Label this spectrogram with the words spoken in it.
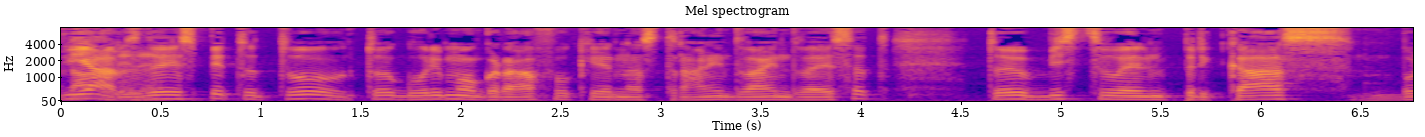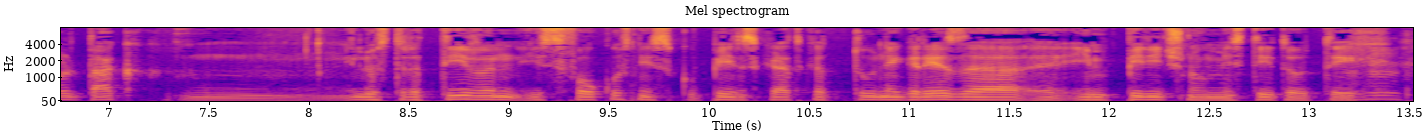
Ja, zdaj je spet to, to govorimo o grafu, ki je na strani 22. To je v bistvu en prikaz, bolj tak um, ilustrativen iz fokusnih skupin. Skratka, tu ne gre za eh, empirično umestitev teh uh mhm. -huh.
